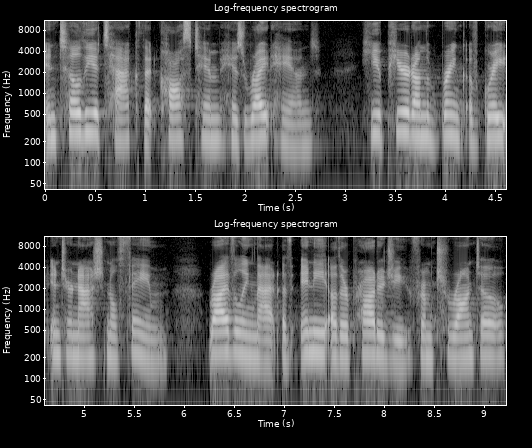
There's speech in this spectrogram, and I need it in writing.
until the attack that cost him his right hand, he appeared on the brink of great international fame, rivaling that of any other prodigy from Toronto,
